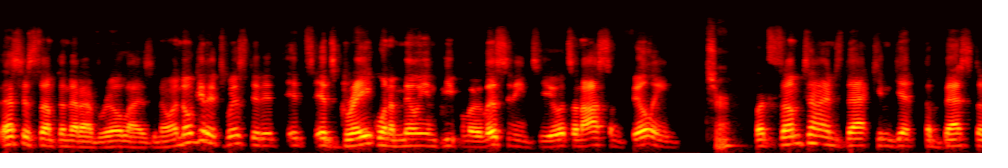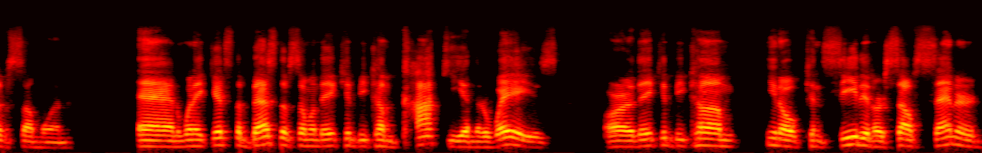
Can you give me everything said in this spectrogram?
that's just something that I've realized, you know. And don't get it twisted. It, it's it's great when a million people are listening to you. It's an awesome feeling. Sure. But sometimes that can get the best of someone. And when it gets the best of someone, they can become cocky in their ways, or they can become, you know, conceited or self-centered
